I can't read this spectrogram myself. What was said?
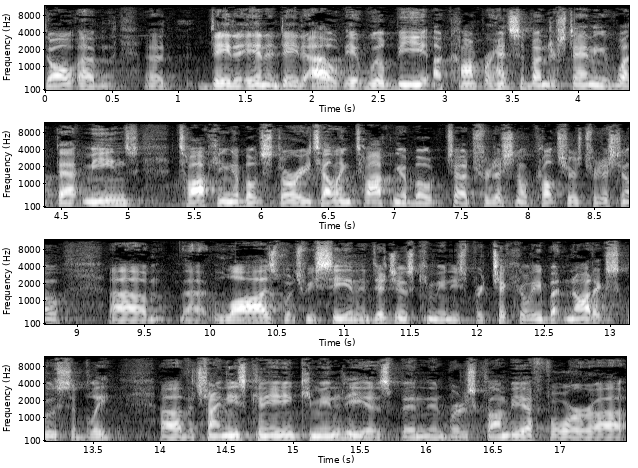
uh, um, uh, data in and data out. It will be a comprehensive understanding of what that means, talking about storytelling, talking about uh, traditional cultures, traditional um, uh, laws, which we see in Indigenous communities particularly, but not exclusively. Uh, the Chinese Canadian community has been in British Columbia for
